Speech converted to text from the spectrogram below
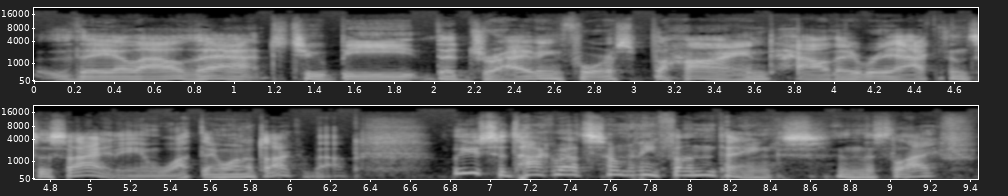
they allow that to be the driving force behind how they react in society and what they want to talk about. We used to talk about so many fun things in this life.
